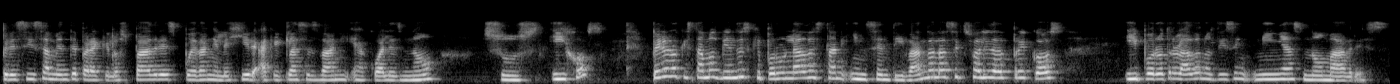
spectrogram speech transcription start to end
precisamente para que los padres puedan elegir a qué clases van y a cuáles no sus hijos. Pero lo que estamos viendo es que por un lado están incentivando la sexualidad precoz y por otro lado nos dicen niñas no madres.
